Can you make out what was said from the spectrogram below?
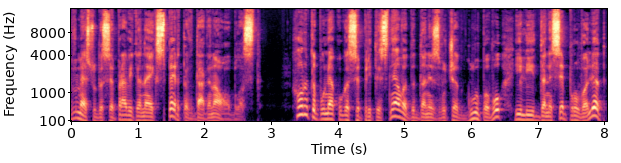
вместо да се правите на експерта в дадена област. Хората понякога се притесняват да не звучат глупаво или да не се провалят,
